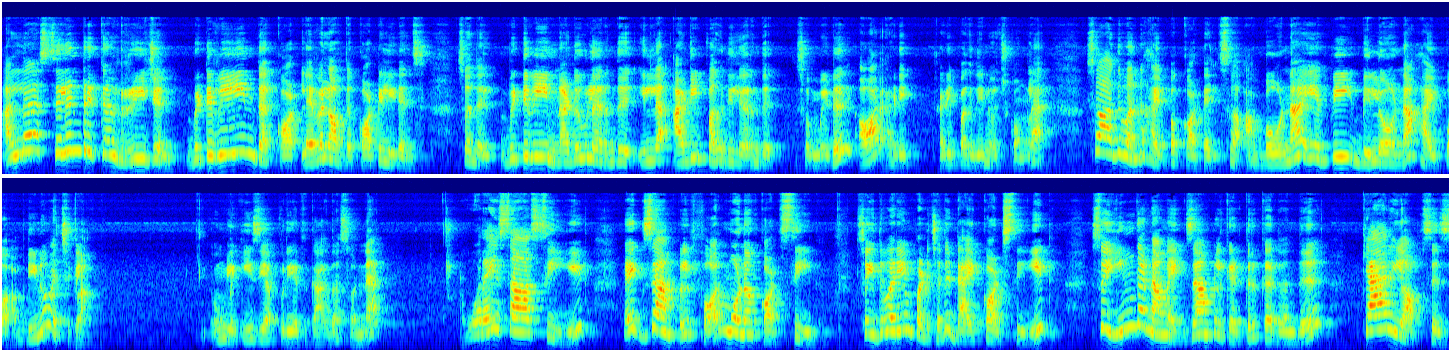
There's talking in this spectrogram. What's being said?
அல்ல cylindrical region between the level of the cotyledons so அந்த பிட்வீன் நடுவில் இருந்து இல்லை அடிப்பகுதியிலேருந்து ஸோ மிடில் ஆர் அடி அடிப்பகுதின்னு வச்சுக்கோங்களேன். ஸோ அது வந்து ஹைப்போகாட்டைல் ஸோ அபோனா எப்படி பிலோனா ஹைப்போ அப்படின்னு வச்சுக்கலாம். உங்களுக்கு ஈஸியாக புரியறதுக்காக தான் சொன்னேன். ஒரேசா seed example for monocot seed so இதுவரையும் படித்தது டைகாட் சீட் ஸோ இங்கே நம்ம எக்ஸாம்பிளுக்கு எடுத்திருக்கிறது வந்து கேரியாப்சிஸ்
